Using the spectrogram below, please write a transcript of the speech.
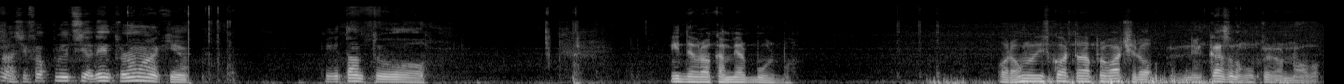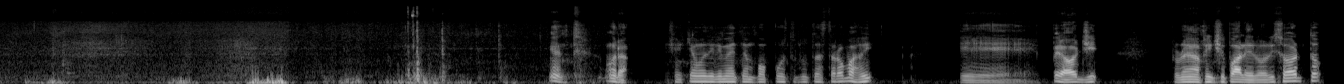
allora si fa pulizia dentro una macchina che tanto io dovrò cambiare bulbo. Ora uno di scorta da provarcelo nel caso lo comprerò nuovo. Niente ora cerchiamo di rimettere un po' a posto tutta sta roba qui. E per oggi il problema principale l'ho risolto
